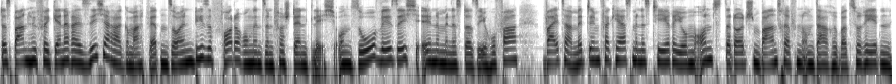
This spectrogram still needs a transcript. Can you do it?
dass Bahnhöfe generell sicherer gemacht werden sollen, diese Forderungen sind verständlich. Und so will sich Innenminister Seehofer weiter mit dem Verkehrsministerium und der Deutschen Bahn treffen, um darüber zu reden.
